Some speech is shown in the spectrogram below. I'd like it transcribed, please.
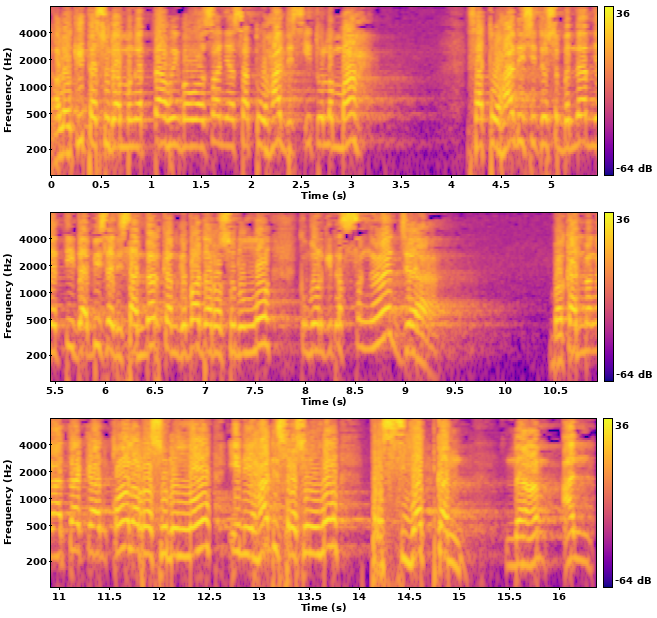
Kalau kita sudah mengetahui bahwasanya satu hadis itu lemah, satu hadis itu sebenarnya tidak bisa disandarkan kepada Rasulullah, kemudian kita sengaja bahkan mengatakan qala Rasulullah, ini hadis Rasulullah, persiapkan Nah, an,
